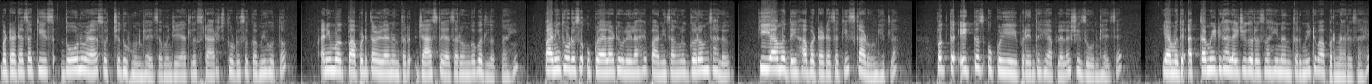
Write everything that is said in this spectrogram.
बटाट्याचा किस दोन वेळा स्वच्छ धुवून घ्यायचा म्हणजे यातलं स्टार्च थोडंसं कमी होतं आणि मग पापड तळल्यानंतर जास्त याचा रंग बदलत नाही. पाणी थोडंसं उकळायला ठेवलेलं आहे. पाणी चांगलं गरम झालं की यामध्ये हा बटाट्याचा किस काढून घेतला. फक्त एकच उकळी येईपर्यंत हे आपल्याला शिजवून घ्यायचं आहे यामध्ये आत्ता मीठ घालायची गरज नाही. नंतर मीठ वापरणारच आहे.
